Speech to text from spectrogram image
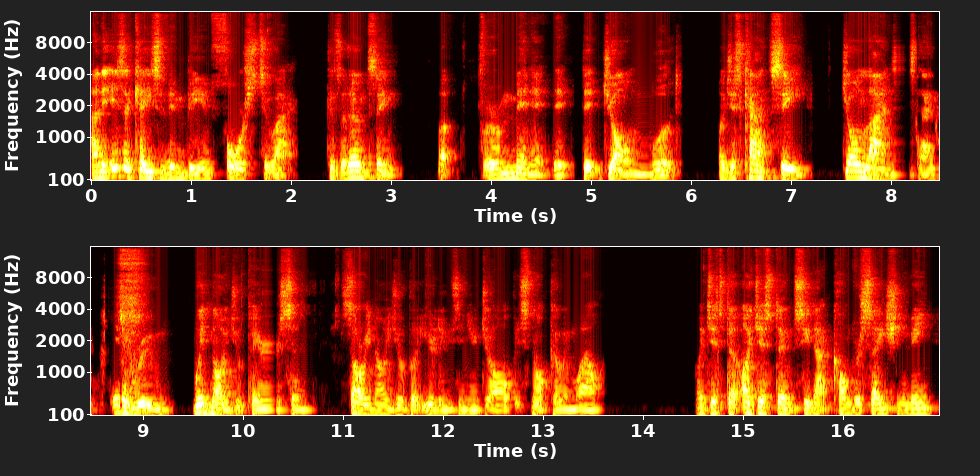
And it is a case of him being forced to act because I don't think but for a minute that, that John would. I just can't see John Lansdown in a room with Nigel Pearson sorry, Nigel, but you're losing your job. It's not going well. I just, I just don't see that conversation. I mean,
